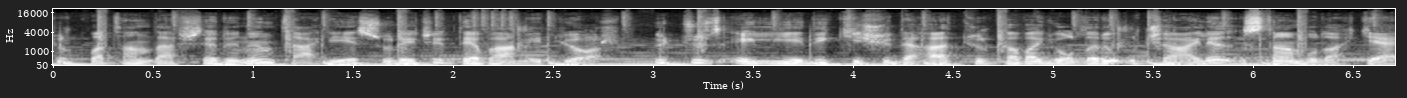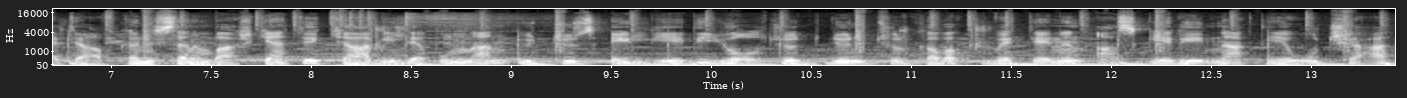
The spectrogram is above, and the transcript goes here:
Türk vatandaşlarının tahliye süreci devam ediyor. 357 kişi daha Türk Hava Yolları uçağıyla İstanbul'a geldi. Afganistan'ın başkenti Kabil'de bulunan 357 yolcu dün Türk Hava Kuvvetleri'nin askeri nakliye uçağı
